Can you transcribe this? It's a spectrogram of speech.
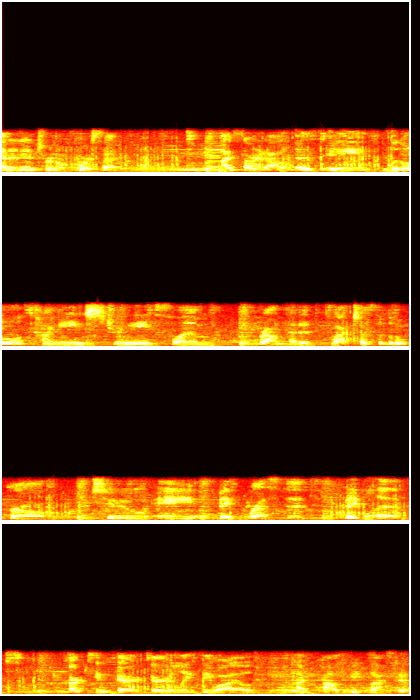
and an internal corset. I started out as a little tiny, stringy, slim, brown-headed, flat-chested little girl to a big-breasted, big-lipped cartoon character, Lacey Wildd. I'm proud to be plastic.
